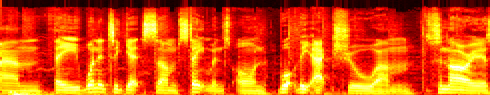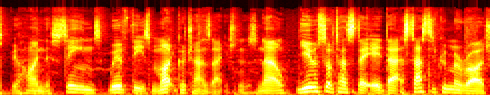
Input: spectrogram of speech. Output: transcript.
and they wanted to get some statements on what the actual um, scenario is behind the scenes with these microtransactions. Now, Ubisoft has stated that Assassin's Creed Mirage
